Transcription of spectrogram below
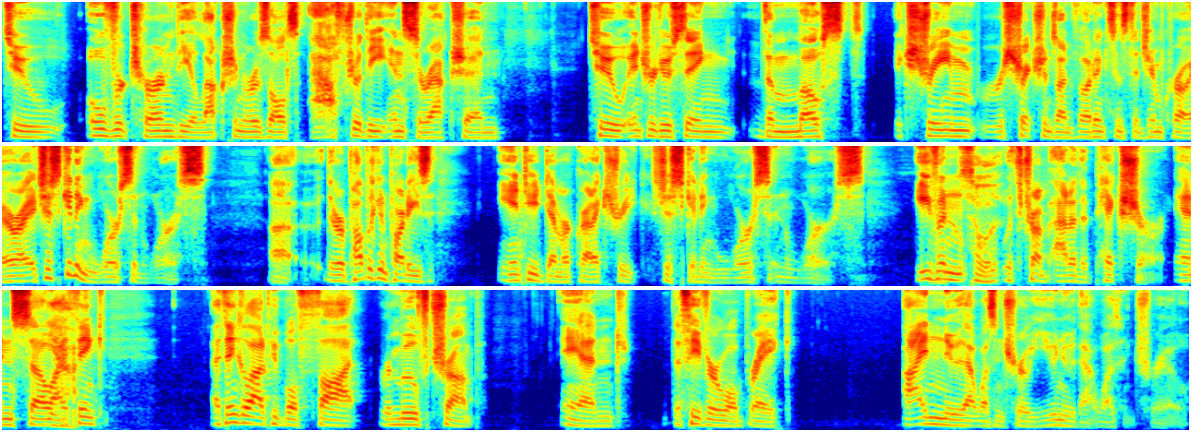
to overturn the election results after the insurrection to introducing the most extreme restrictions on voting since the Jim Crow era. It's just getting worse and worse. Uh, the Republican Party's anti-democratic streak is just getting worse and worse, even so, with Trump out of the picture. And so yeah. I think I think a lot of people thought remove Trump and the fever will break. I knew that wasn't true. You knew that wasn't true.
